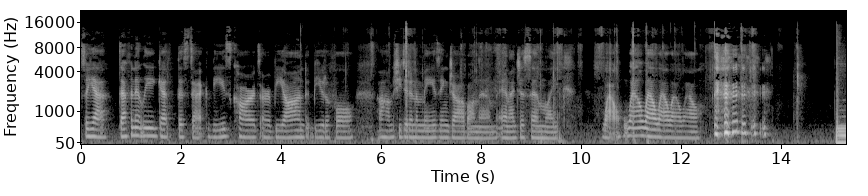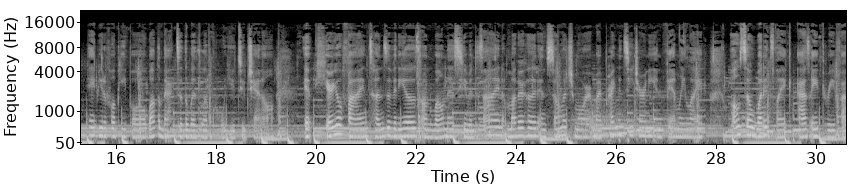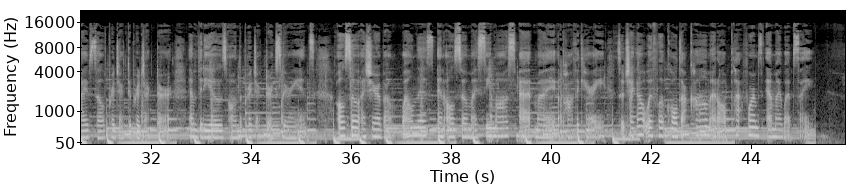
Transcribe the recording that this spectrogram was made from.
So yeah, definitely get this deck. These cards are beyond beautiful. Um, she did an amazing job on them. And I just am like, wow, wow, wow, wow, wow, wow. hey, beautiful people. Welcome back to the With Love Cole YouTube channel. It, here you'll find tons of videos on wellness, human design, motherhood, and so much more, my pregnancy journey and family life, also what it's like as a 3-5 self-projected projector, and videos on the projector experience. Also, I share about wellness and also my moss at my apothecary. So check out withlovecole.com at all platforms and my website.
